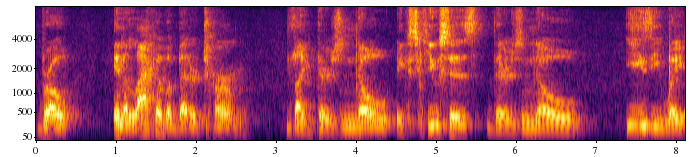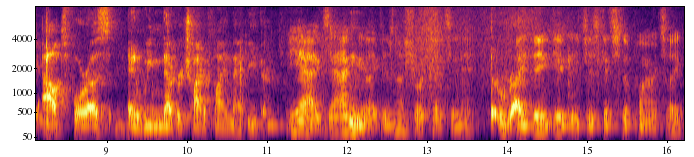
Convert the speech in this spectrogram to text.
bro, in a lack of a better term, like there's no excuses. There's no easy way out for us, and we never try to find that either. Yeah, exactly. Mm. Like there's no shortcuts in it. Right i think it, it just gets to the point where it's like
